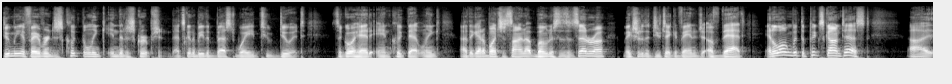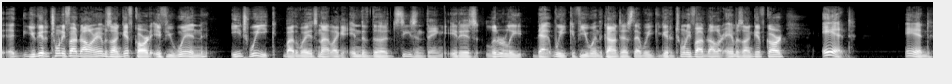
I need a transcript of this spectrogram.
do me a favor and just click the link in the description. That's going to be the best way to do it. So go ahead and click that link. Uh, they got a bunch of sign up bonuses, etc. Make sure that you take advantage of that. And along with the picks contest, uh, you get a $25 Amazon gift card if you win each week. By the way, it's not like an end of the season thing. It is literally that week. If you win the contest that week, you get a $25 Amazon gift card. And, and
